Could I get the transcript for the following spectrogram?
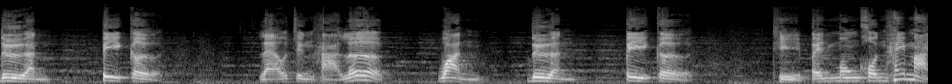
เดือน ปีเกิด แล้วจึงหาเลิก วัน เดือน ปีเกิด ที่เป็นมงคลให้ใหม่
